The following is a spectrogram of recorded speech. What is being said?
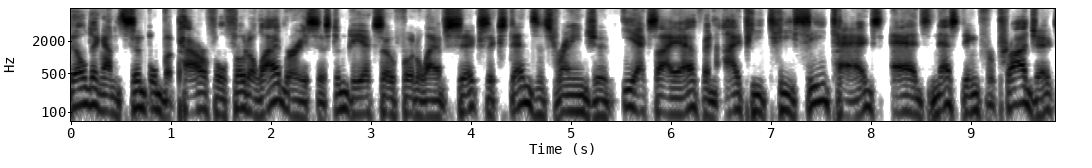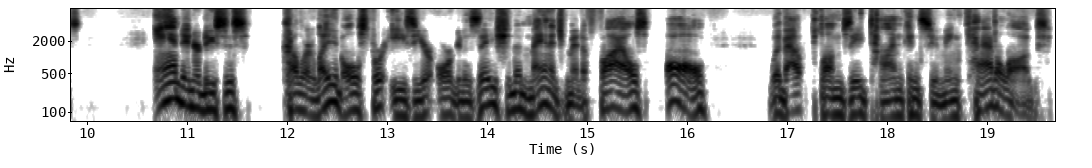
Building on its simple but powerful photo library system, DxO Photolab 6 extends its range of EXIF and IPTC tags, adds nesting for projects, and introduces color labels for easier organization and management of files, all without clumsy, time consuming catalogs.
